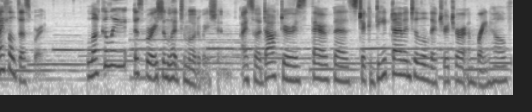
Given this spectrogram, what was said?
I felt desperate. Luckily, desperation led to motivation. I saw doctors, therapists, took a deep dive into the literature on brain health,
